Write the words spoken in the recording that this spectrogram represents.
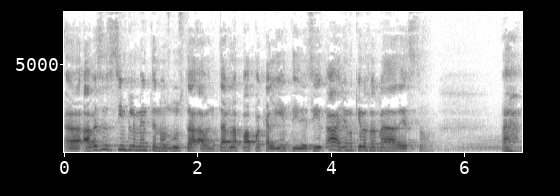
ah, a veces simplemente nos gusta aventar la papa caliente y decir, ah, yo no quiero hacer nada de esto. Ah,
